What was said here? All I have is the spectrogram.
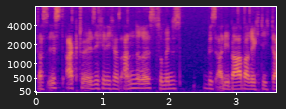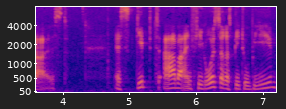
Das ist aktuell sicherlich was anderes, zumindest bis Alibaba richtig da ist. Es gibt aber ein viel größeres B2B,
